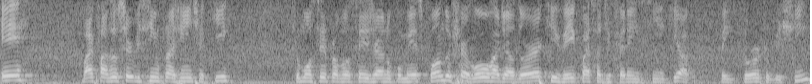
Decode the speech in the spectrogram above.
E vai fazer o servicinho pra gente aqui, que eu mostrei pra vocês já no começo. Quando chegou o radiador, que veio com essa diferencinha aqui, ó. Bem torto o bichinho.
